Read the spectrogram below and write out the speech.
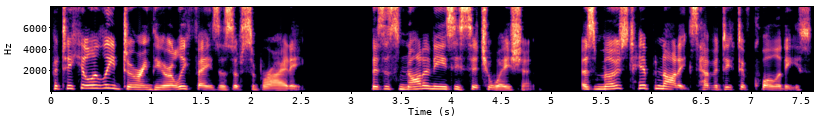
particularly during the early phases of sobriety. This is not an easy situation, as most hypnotics have addictive qualities,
